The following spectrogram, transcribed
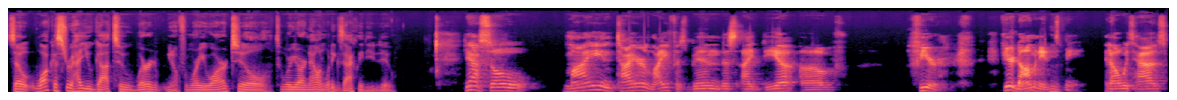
So walk us through how you got to where you know from where you are till to where you are now, and what exactly do you do? Yeah, so my entire life has been this idea of fear. Fear dominates hmm. me. It always has,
